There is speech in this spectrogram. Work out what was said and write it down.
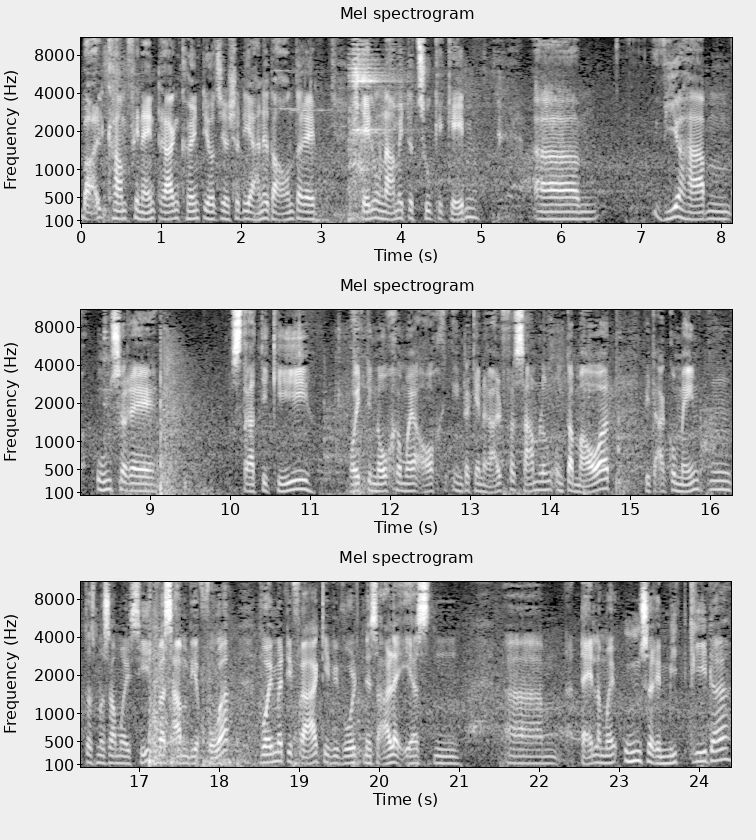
Wahlkampf hineintragen könnte, hat es ja schon die eine oder andere Stellungnahme dazu gegeben. Ähm, wir haben unsere Strategie heute noch einmal auch in der Generalversammlung untermauert mit Argumenten, dass man es einmal sieht, was haben wir vor. War immer die Frage, wir wollten als allerersten ähm, Teil einmal unsere Mitglieder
